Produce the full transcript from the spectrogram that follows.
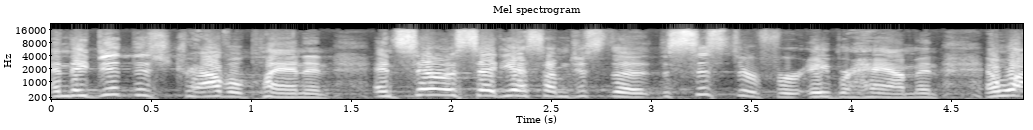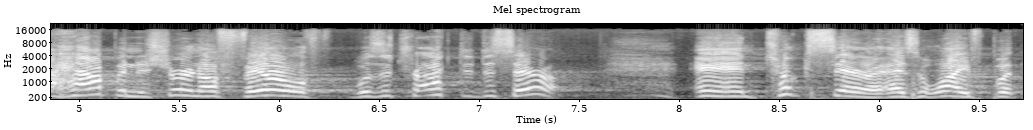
And they did this travel plan, and, and Sarah said, Yes, I'm just the, the sister for Abraham. And, and what happened is, sure enough, Pharaoh was attracted to Sarah and took Sarah as a wife. But,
